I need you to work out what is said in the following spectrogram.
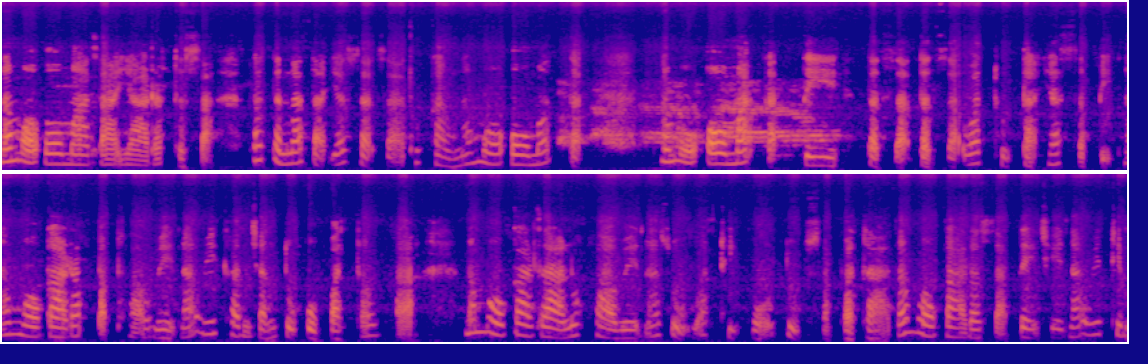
นโมโอมาตายารัตสะรัตนตยัสสะสาธุกังนโมโอมัตะนโมโอมะกะตีตัสสะตัสสะวัตถุตยัสสปินโมการัปปภาเวนะวิคันฉันตุปุปัตถวานโมการานุภาเวนะสุวัตถิโหตุสัพพทานโมการสะเตเชนะวิธิม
